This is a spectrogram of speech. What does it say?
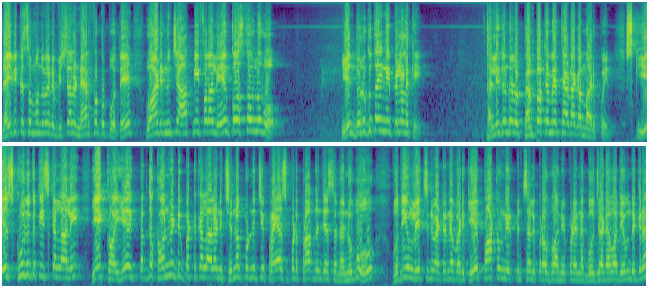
దైవిక సంబంధమైన విషయాలు నేర్పకపోతే వాడి నుంచి ఆత్మీయ ఫలాలు ఏం కోస్తావు నువ్వు? ఏం దొరుకుతాయి నీ పిల్లలకి? తల్లిదండ్రుల పెంపకమే తేడాగా మారిపోయింది. ఏ స్కూలుకు తీసుకెళ్ళాలి ఏ కా- ఏ పెద్ద కాన్వెంట్కి పట్టుకెళ్ళాలని చిన్నప్పటి నుంచి ప్రయాసపడి ప్రార్థన చేస్తున్న నువ్వు ఉదయం లేచిన వెంటనే వాడికి ఏ పాఠం నేర్పించాలి ప్రభు అని ఎప్పుడైనా గోజాడావా దేవుని దగ్గర?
